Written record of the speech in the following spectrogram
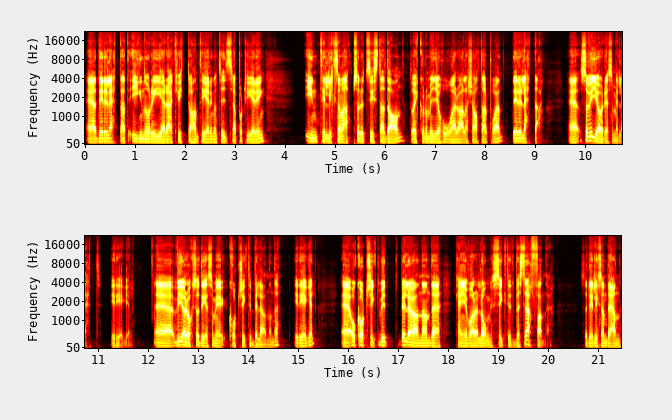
Eh, det är det lätta att ignorera kvittohantering och tidsrapportering in till liksom absolut sista dagen då ekonomi och HR och alla tjatar på en. Det är det lätta. Eh, så vi gör det som är lätt i regel. Eh, vi gör också det som är kortsiktigt belönande i regel. Och kortsiktigt belönande kan ju vara långsiktigt bestraffande. Så det är liksom den.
